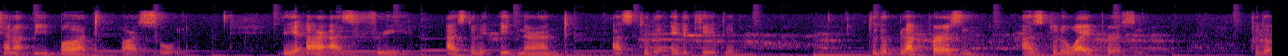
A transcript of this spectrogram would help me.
cannot be bought or sold. They are as free as to the ignorant as to the educated, to the black person as to the white person, to the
